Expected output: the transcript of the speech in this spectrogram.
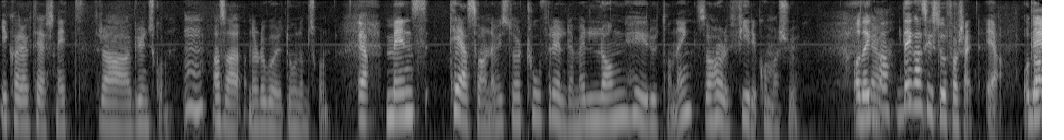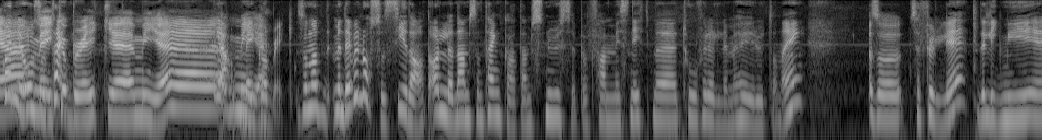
i karaktersnitt fra grunnskolen. Mm. Altså når du går ut ungdomsskolen. Ja. Mens tilsvarende, hvis du har to foreldre med lang høyere utdanning, så har du 4,7. Og det, Ja. det er ganske stor forskjell. Ja. Og det er også make tenke- or break eh, mye. ja, mye. make or break. Sånn at, men det vil også si da at alle dem som tenker at de snuser på fem i snitt med to foreldre med høyere utdanning altså Selvfølgelig, det ligger mye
